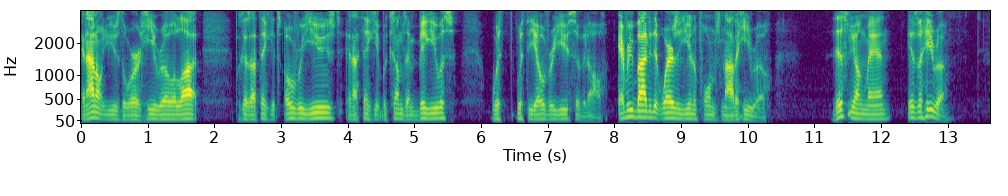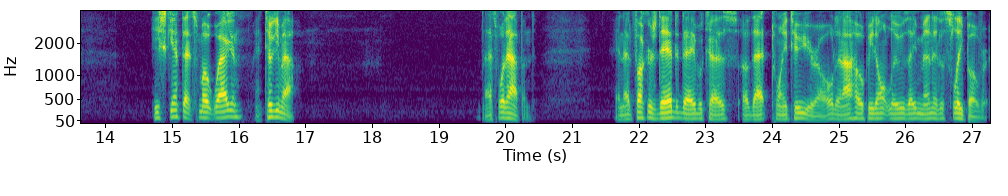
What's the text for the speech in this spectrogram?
and I don't use the word hero a lot because I think it's overused and I think it becomes ambiguous with with the overuse of it all. Everybody that wears a uniform is not a hero. This young man is a hero. He skint that smoke wagon and took him out. That's what happened. And that fucker's dead today because of that 22 year old, and I hope he don't lose a minute of sleep over it.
